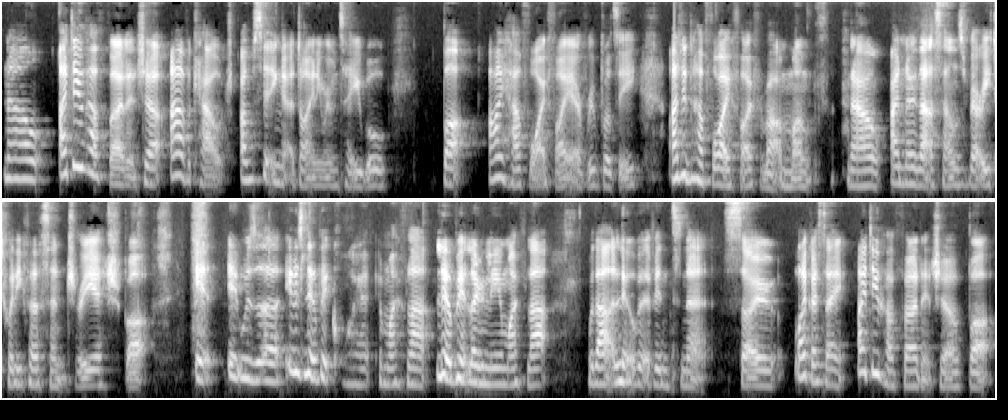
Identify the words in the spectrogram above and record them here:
Now, I do have furniture, I have a couch, I'm sitting at a dining room table, but I have Wi Fi, everybody. I didn't have Wi Fi for about a month. Now, I know that sounds very 21st century ish, but it, it was a it was a little bit quiet in my flat, a little bit lonely in my flat without a little bit of internet. So, like I say, I do have furniture, but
